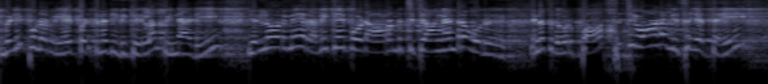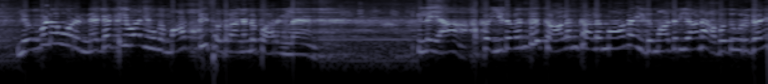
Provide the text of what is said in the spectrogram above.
விழிப்புணர்வு ஏற்படுத்தினது இதுக்கு எல்லாம் பின்னாடி எல்லோருமே ரவிக்கை போட ஆரம்பிச்சிட்டாங்கன்ற ஒரு என்ன சொல்றது ஒரு பாசிட்டிவான விஷயத்தை எவ்வளவு ஒரு நெகட்டிவா இவங்க மாத்தி சொல்றாங்கன்னு பாருங்களேன். இல்லையா? அப்ப இத வந்து காலம் காலமாக இது மாதிரியான அவதூறுகள்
